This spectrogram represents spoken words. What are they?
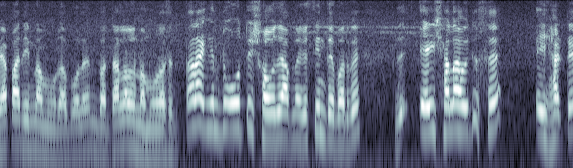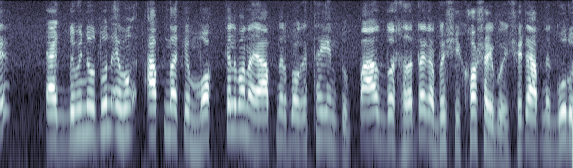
ব্যাপারী মামুরা বলেন বা দালাল মামুরা আছেন, তারা কিন্তু অতি সহজে আপনাকে চিনতে পারবে যে এই শালা হইতেছে এই হাটে একদমই নতুন এবং আপনাকে মক্কেল বানায় আপনার পকেট থেকে কিন্তু পাঁচ, দশ হাজার টাকা বেশি খসাই বই সেটা আপনি গরু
